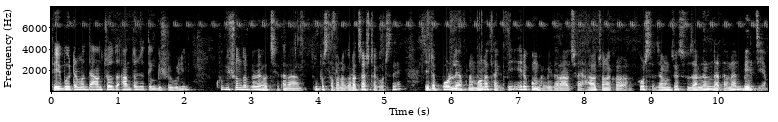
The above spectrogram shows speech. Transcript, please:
তো এই বইটার মধ্যে আন্তর্জা- আন্তর্জাতিক বিষয়গুলি খুবই সুন্দর করে হচ্ছে তারা উপস্থাপনা করার চেষ্টা করছে, যেটা পড়লে আপনার মনে থাকবে এরকমভাবে তারা হচ্ছে আলোচনা করা করছে। যেমন হচ্ছে সুইজারল্যান্ড, নেদারল্যান্ড, বেলজিয়াম।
